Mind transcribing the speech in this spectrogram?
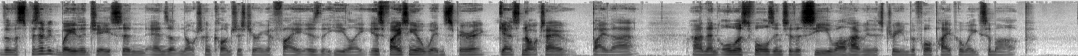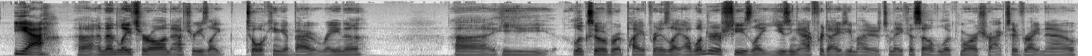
the specific way that Jason ends up knocked unconscious during a fight is that he like is fighting a wind spirit, gets knocked out by that, and then almost falls into the sea while having this dream before Piper wakes him up. Yeah. Uh, and then later on, after he's like talking about Reyna, uh, he looks over at Piper and is like, "I wonder if she's like using Aphrodite magic to make herself look more attractive right now."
